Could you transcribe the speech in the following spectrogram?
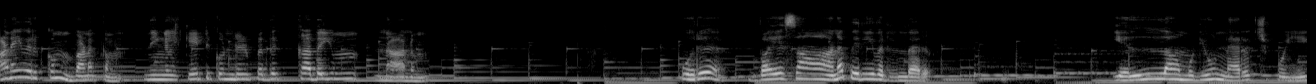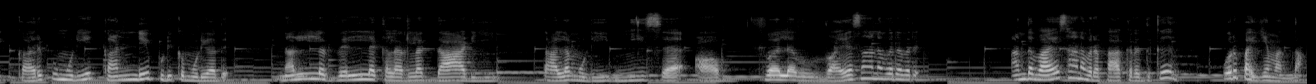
அனைவருக்கும் வணக்கம். நீங்கள் கேட்டுக்கொண்டிருப்பது கதையும் நானும். ஒரு வயசான பெரியவர் இருந்தார். எல்லா முடியும் நரைச்சு போய் கருப்பு முடியை கண்டே பிடிக்க முடியாது. நல்ல வெள்ளை கலர்ல தாடி தலைமுடி மீசை அவ்வளவு வயசானவர் அவர். அந்த வயசானவரை பார்க்கறதுக்கு ஒரு பையன் வந்தான்.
